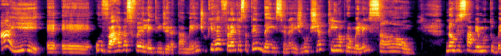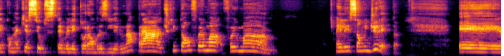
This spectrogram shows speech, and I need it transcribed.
Aí, é, é, o Vargas foi eleito indiretamente, o que reflete essa tendência, né? A gente não tinha clima para uma eleição, não se sabia muito bem como é que ia ser o sistema eleitoral brasileiro na prática, então foi uma, foi uma eleição indireta. É,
